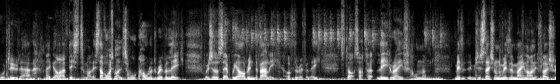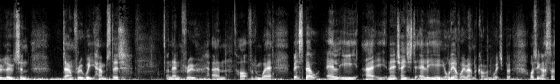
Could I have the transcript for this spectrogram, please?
we'll do that. Maybe I'll add this to my list. I've always wanted to walk the whole of the River Lee, which, as I said, we are in the valley of the River Lee. Starts up at Leagrave on the which is a station on the Midland Main Line. It flows through Luton, down through Wheathampstead, and then through um, Hertford and Ware. But it's spelled L-E-A and then it changes to L-E-E or the other way around, I can't remember which, but I think that's an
